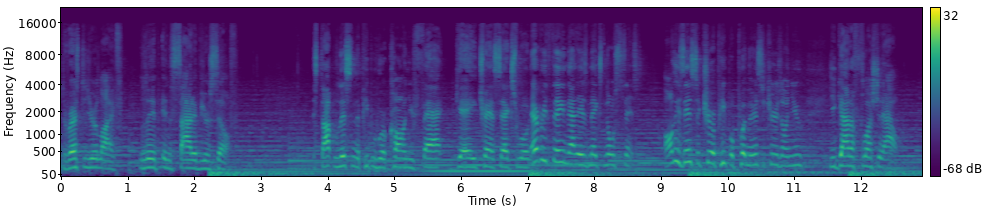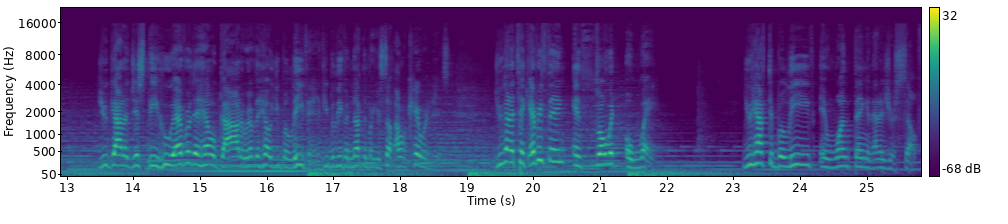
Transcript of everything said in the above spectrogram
the rest of your life, live inside of yourself, stop listening to people who are calling you fat, gay, transsexual. Everything that is makes no sense. All these insecure people putting their insecurities on you, you gotta flush it out. You gotta just be whoever the hell God or whatever the hell you believe in. If you believe in nothing but yourself, I don't care what it is. You gotta take everything and throw it away. You have to believe in one thing, and that is yourself.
